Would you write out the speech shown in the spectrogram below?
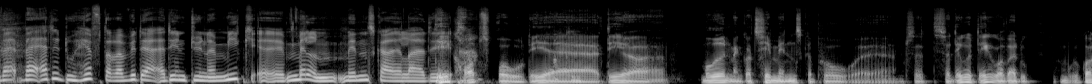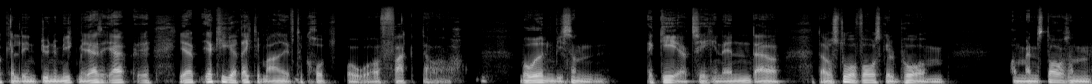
Hvad, hvad er det, du hæfter dig ved der? Er det en dynamik øh, mellem mennesker, eller er det... Det er kropssprog, det er, okay. det er måden, man går til mennesker på. Øh, så så det, kan- det kan godt være, at du, du kan godt kalde det en dynamik, men jeg, jeg, jeg, jeg kigger rigtig meget efter kropssprog og fakta og måden, vi sådan agerer til hinanden. Der er, der er jo stor forskel på, om, om man står sådan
